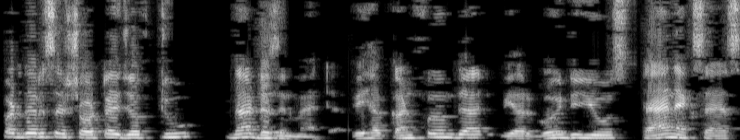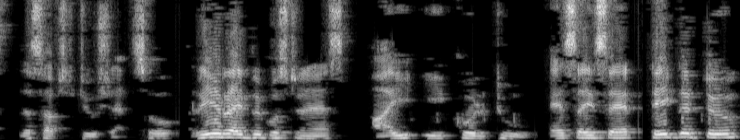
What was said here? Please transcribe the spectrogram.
But there is a shortage of 2. That doesn't matter. We have confirmed that we are going to use tan x as the substitution. So rewrite the question as i equal to. As I said, take the term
